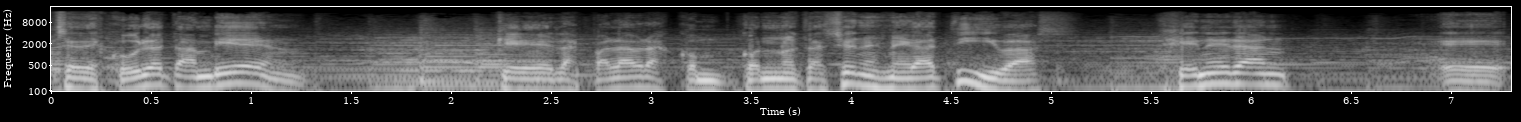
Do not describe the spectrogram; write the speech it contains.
Se descubrió también que las palabras con connotaciones negativas generan, eh,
